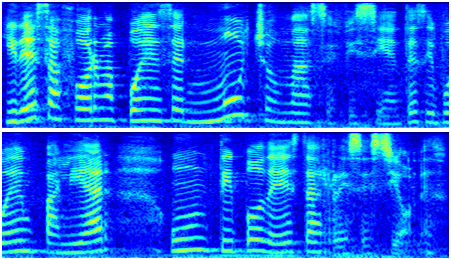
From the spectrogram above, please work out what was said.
y de esa forma pueden ser mucho más eficientes y pueden paliar un tipo de estas recesiones.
